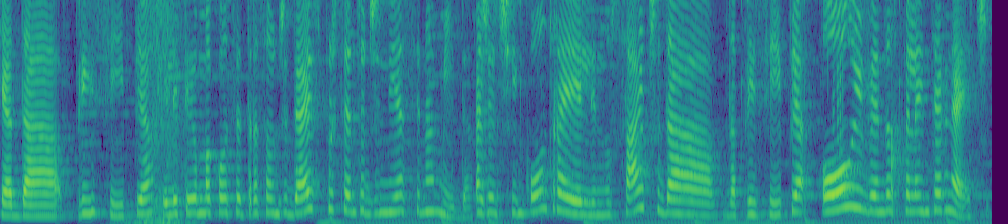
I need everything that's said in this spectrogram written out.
que é da Princípia. Ele tem uma concentração de 10% de niacinamida. A gente encontra ele no site da, da Princípia ou em vendas pela internet.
